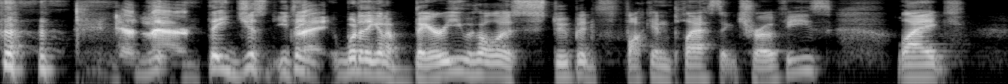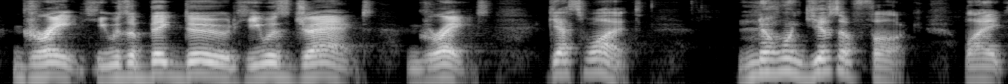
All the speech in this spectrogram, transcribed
they just you think right. what are they gonna bury you with all those stupid fucking plastic trophies? Like, great, he was a big dude, he was jacked. Great. Guess what? No one gives a fuck. Like,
